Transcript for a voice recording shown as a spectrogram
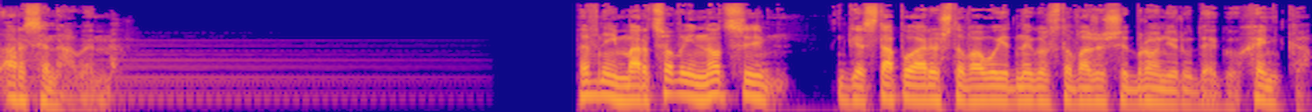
arsenałem. Pewnej marcowej nocy gestapo aresztowało jednego z towarzyszy broni Rudego, Heńka.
